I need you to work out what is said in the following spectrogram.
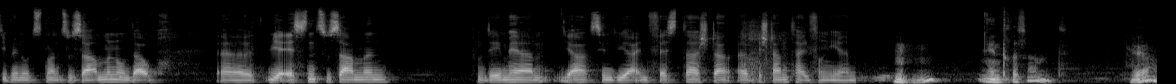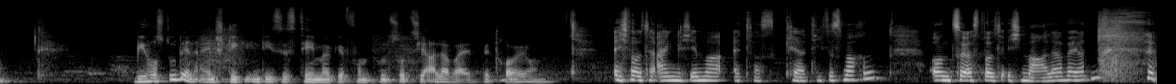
die benutzt man zusammen und auch äh, wir essen zusammen. Von dem her ja, sind wir ein fester äh, Bestandteil von ihr. Mhm. Interessant. Ja. Wie hast du den Einstieg in dieses Thema gefunden, Sozialarbeit, Betreuung? Ich wollte eigentlich immer etwas Kreatives machen und zuerst wollte ich Maler werden.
